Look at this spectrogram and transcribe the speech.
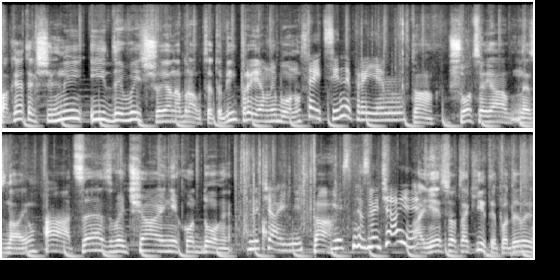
Пакетик щільний і дивись, що я набрав. Це тобі приємний бонус. Та й ціни приємні. Так, що це я не знаю. А, це звичайні хот-доги. Звичайні. Так. Є незвичайні. А є отакі, ти подивись.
